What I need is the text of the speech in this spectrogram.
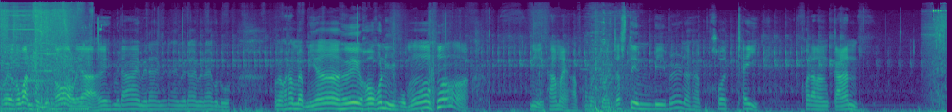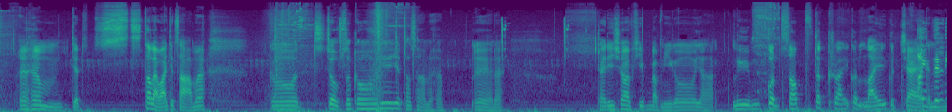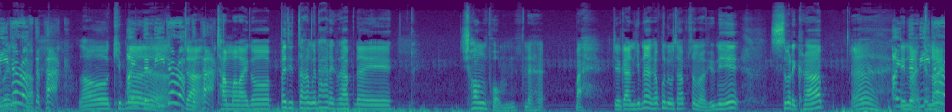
เฮ้ยเขาหวันผมอยู่เขาออกเลยอะเฮ้ยไม่ได้ไม่ได้ไม่ได้ไม่ได้ไม่ได้เขาดูทำไมเขาทำแบบนี้เฮ้ยเขาเขาหนีผมอะ นี่ท่าใหม่ครับท่าเปิดตัวจัสตินบีเบอร์นะครับ โคตรเท่โคตรอลังการฮ่าฮัมเจ็ดเท่าไหร่วะเจ็ดสามอะก็จบสกอร์ที่เจ็ดต่อสามนะครับ เออนะ ใครที่ชอบคลิปแบบนี้ก็อย่าลืมกดซับตะไคร้กดไลค์กดแชร์กัน I'm ด้ the วยนะ leader ครับ of the pack. แล้วคลิปหน้า I'm the leader of จะ the pack ทำอะไรก็ไปติดตามกันได้นะครับในช่องผมนะฮะ ไป เจอกันคลิปหน้าครับคุณดูครับสำหรับคลิปนี้ สวัสดีครับอ่าเต้น I'm หน่ the อยเต้นหน่อย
